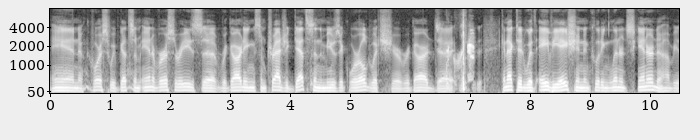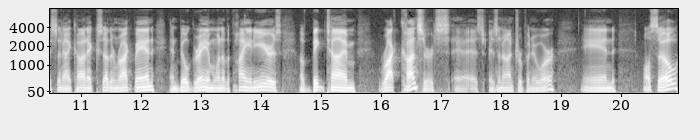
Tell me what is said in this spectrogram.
And of course, we've got some anniversaries uh, regarding some tragic deaths in the music world, which uh, regard uh, connected with aviation, including Lynyrd Skynyrd, obviously an iconic Southern rock band, and Bill Graham, one of the pioneers of big time rock concerts uh, as, as an entrepreneur. And also,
